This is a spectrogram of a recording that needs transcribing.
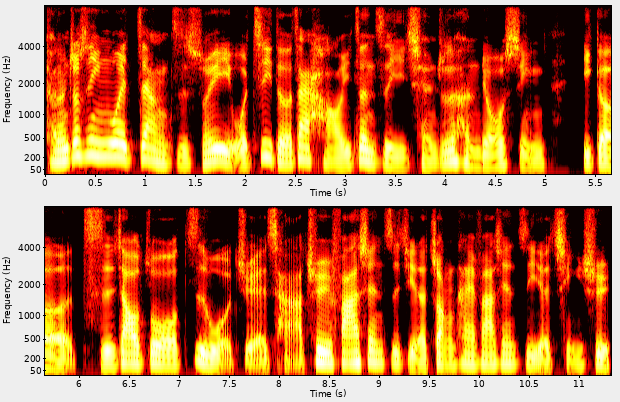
可能就是因为这样子，所以我记得在好一阵子以前，就是很流行一个词叫做自我觉察，去发现自己的状态，发现自己的情绪。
